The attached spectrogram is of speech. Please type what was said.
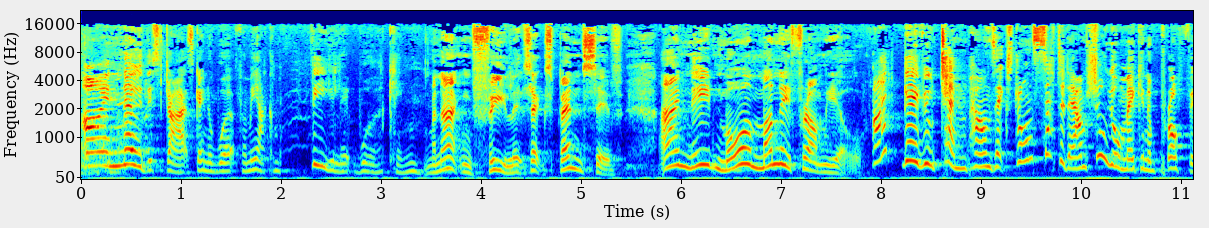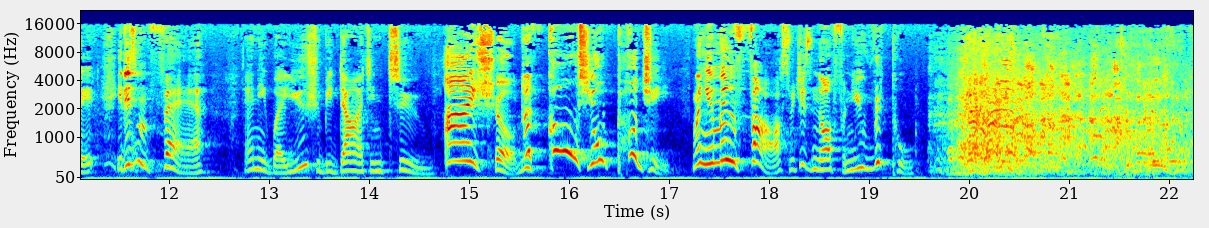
I know this diet's going to work for me. I can feel it working. And I can feel it's expensive. I need more money from you. I gave you £10 extra on Saturday. I'm sure you're making a profit. It isn't fair. Anyway, you should be dieting too. I should. Of course, you're podgy. When you move fast, which isn't often, you ripple.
